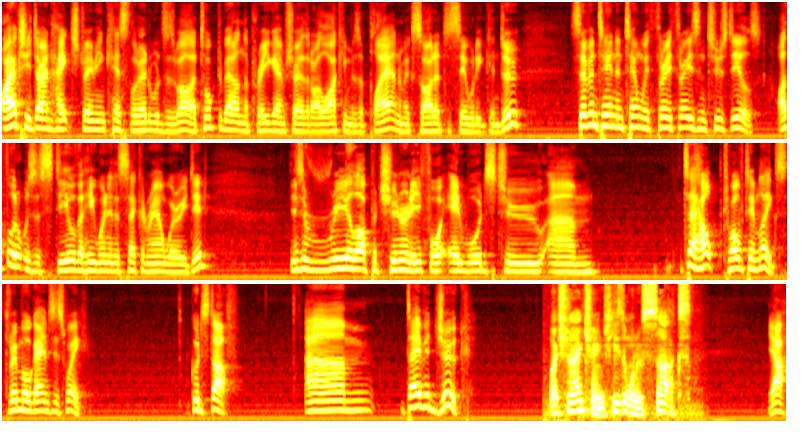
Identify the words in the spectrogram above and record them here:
I actually don't hate streaming Kessler Edwards as well. I talked about on the pregame show that I like him as a player and I'm excited to see what he can do. 17 and 10 with three threes and two steals. I thought it was a steal that he went in the second round where he did. There's a real opportunity for Edwards to um, to help 12 team leagues. Three more games this week. Good stuff. Um, David Duke. Why should I change? He's the one who sucks. Yeah.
